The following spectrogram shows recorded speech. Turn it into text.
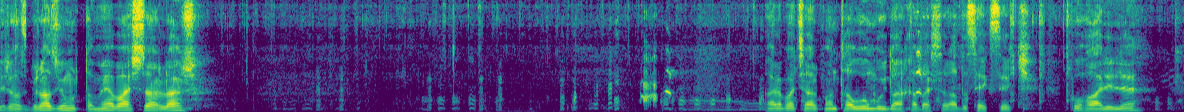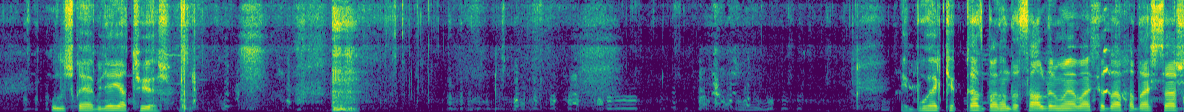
biraz biraz yumurtlamaya başlarlar. Araba çarpan tavuğum buydu arkadaşlar adı Seksek. Bu haliyle kuluçkaya bile yatıyor. E, bu erkek gaz bana da saldırmaya başladı arkadaşlar.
